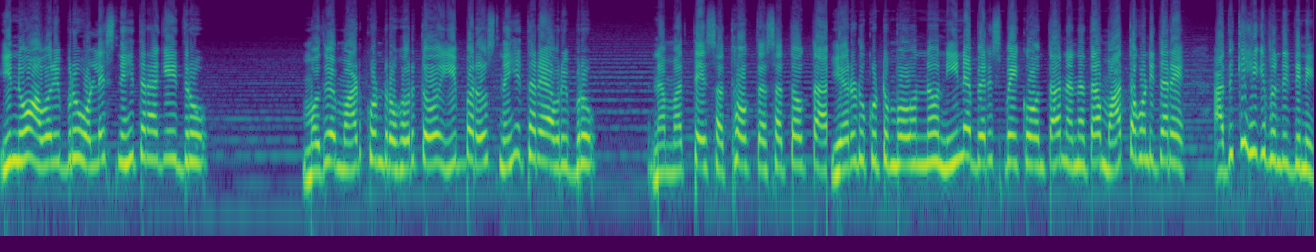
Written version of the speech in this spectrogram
ಇನ್ನು ಅವರಿಬ್ರು ಒಳ್ಳೆ ಸ್ನೇಹಿತರಾಗೇ ಇದ್ರು. ಮದುವೆ ಮಾಡ್ಕೊಂಡ್ರು ಹೊರತು ಇಬ್ಬರು ಸ್ನೇಹಿತರೇ ಅವರಿಬ್ರು. ನಮ್ಮತ್ತೆ ಸತ್ತೋಗ್ತಾ ಸತ್ತೋಗ್ತಾ ಎರಡು ಕುಟುಂಬವನ್ನು ನೀನೇ ಬೆರೆಸ್ಬೇಕು ಅಂತ ನನ್ನ ಹತ್ರ ಮಾತು ತಗೊಂಡಿದ್ದಾರೆ. ಅದಕ್ಕೆ ಹೀಗೆ ಬಂದಿದ್ದೀನಿ.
